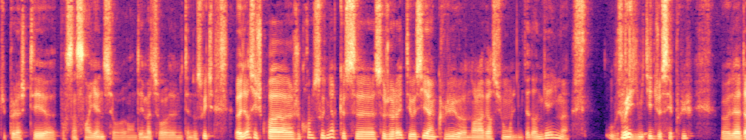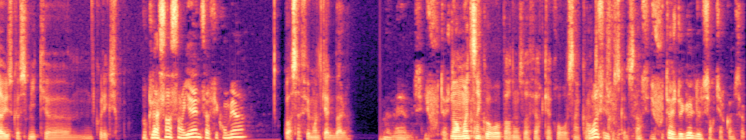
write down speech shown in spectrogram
tu peux l'acheter pour 500 yens sur, en démat sur le Nintendo Switch. D'ailleurs, si je crois, je crois me souvenir que ce, ce jeu-là était aussi inclus dans la version Limited on Game ou c'était Limited, je sais plus, de la Darius Cosmic Collection. Donc là, 500 yens, ça fait combien? Oh, Ça fait moins de 4 balles. même, c'est du foutage Non, moins de 5 euros, pardon, ça va faire 4,50 euros, quelque chose comme ça. C'est du foutage de gueule de le sortir comme ça.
